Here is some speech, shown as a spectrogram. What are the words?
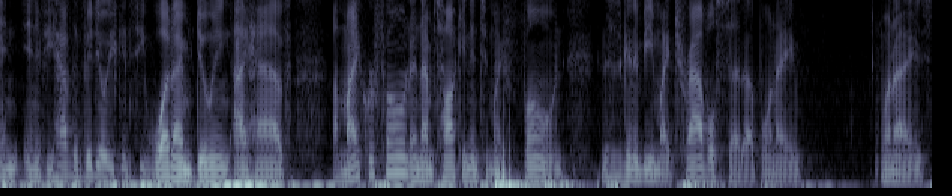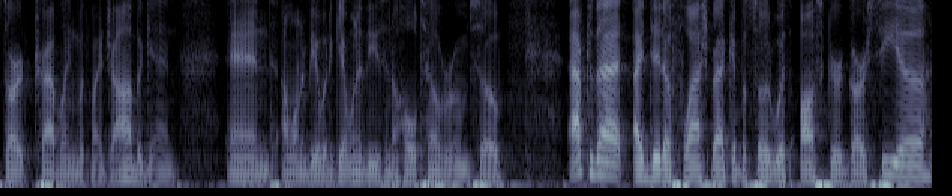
And, and if you have the video, you can see what I'm doing. I have a microphone and I'm talking into my phone. And this is going to be my travel setup when I when I start traveling with my job again. And I want to be able to get one of these in a hotel room. So after that, I did a flashback episode with Oscar Garcia,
